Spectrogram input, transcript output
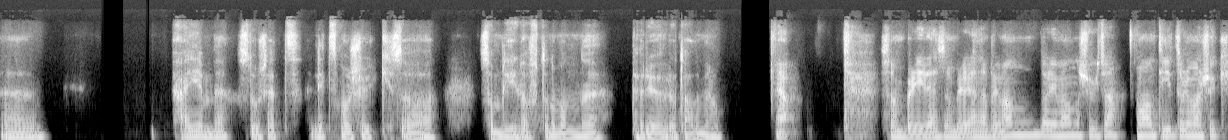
Jeg er hjemme, stort sett. Litt småsjuk, så sånn blir det ofte når man prøver å ta det med ro. Ja, Sånn blir det. sånn blir det. Da blir man, da blir man sjuk, da. Når man har tid, så blir man sjuk.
